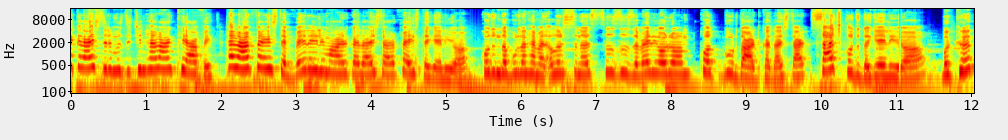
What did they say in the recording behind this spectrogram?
arkadaşlarımız için hemen kıyafet. Hemen Face'te verelim arkadaşlar. Face'te geliyor. Kodunu da buradan hemen alırsınız. Hızlı hızlı veriyorum. Kod burada arkadaşlar. Saç kodu da geliyor. Bakın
